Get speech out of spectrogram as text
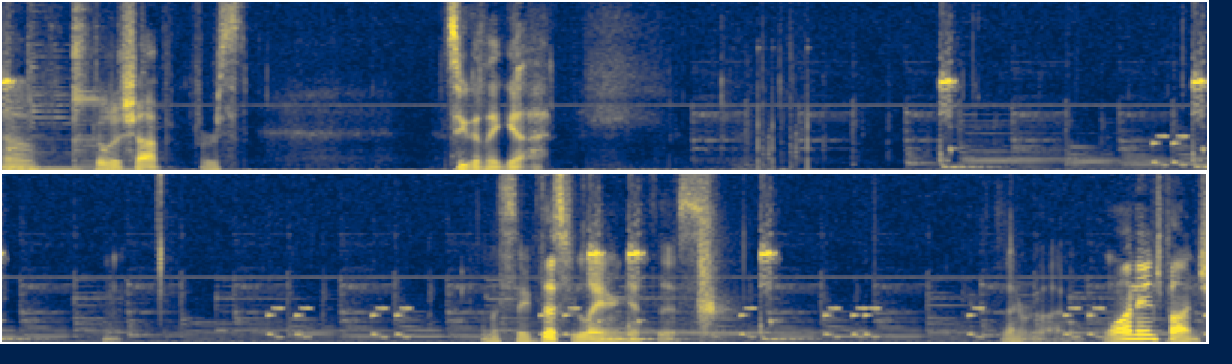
Oh, go to the shop first. See what they got. Gonna save this for later and get this. Center revival. One inch punch.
